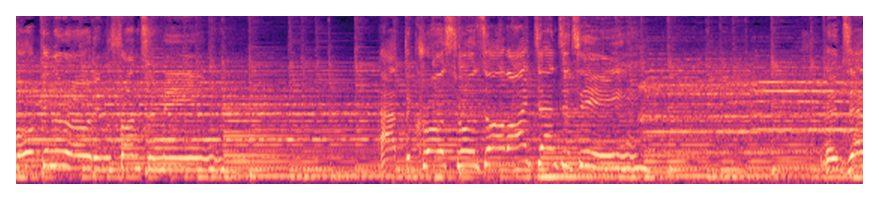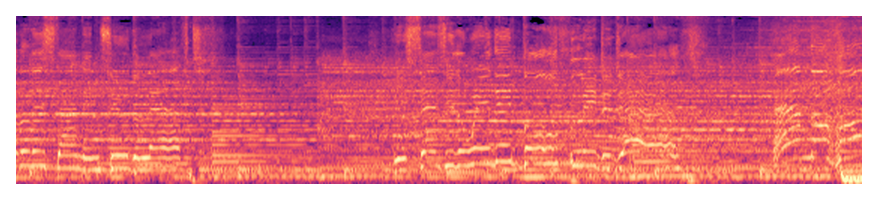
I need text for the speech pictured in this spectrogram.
fork in the road in front of me. At the crossroads of identity, the devil is standing to the left. He sends you the way they both lead to death. And the heart.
